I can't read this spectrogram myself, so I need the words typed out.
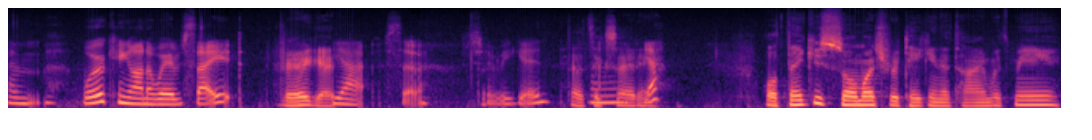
am working on a website Very good. yeah so should be good That's Uh, exciting. yeah Well, thank you so much for taking the time with me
